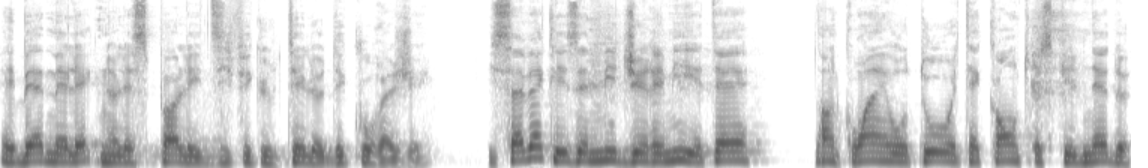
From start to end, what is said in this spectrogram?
Ebed-Melech ne laisse pas les difficultés le décourager. Il savait que les ennemis de Jérémie étaient dans le coin autour étaient contre ce qu'il venait de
